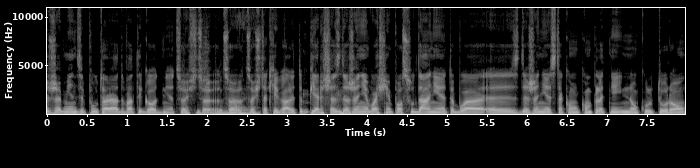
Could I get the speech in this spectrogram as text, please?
że między półtora a dwa tygodnie, coś, Tak co, co, coś takiego. Ale to pierwsze zderzenie właśnie po Sudanie to było zderzenie z taką kompletnie inną kulturą,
